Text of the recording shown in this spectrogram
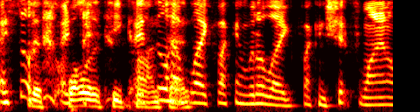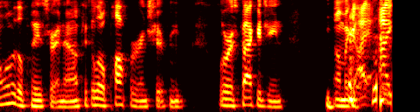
I still, That's I still- quality I content. still have like fucking little like fucking shit flying all over the place right now. It's like a little popper and shit from Laura's packaging. I'm like, I, I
